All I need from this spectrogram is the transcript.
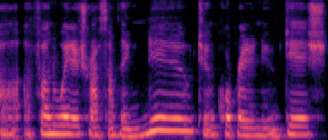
uh, a fun way to try something new, to incorporate a new dish.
